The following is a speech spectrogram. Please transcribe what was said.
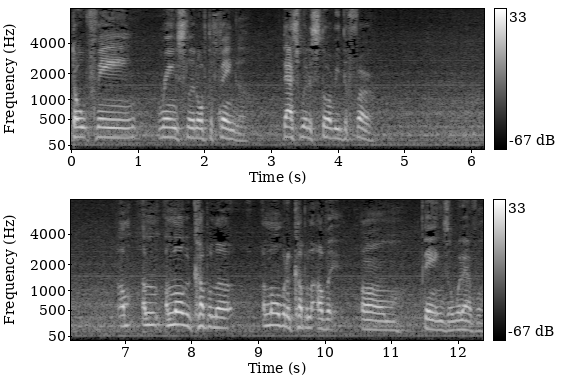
Dope fiend, ring slid off the finger. That's where the story differ um, along a couple of, along with a couple of other um, things or whatever.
